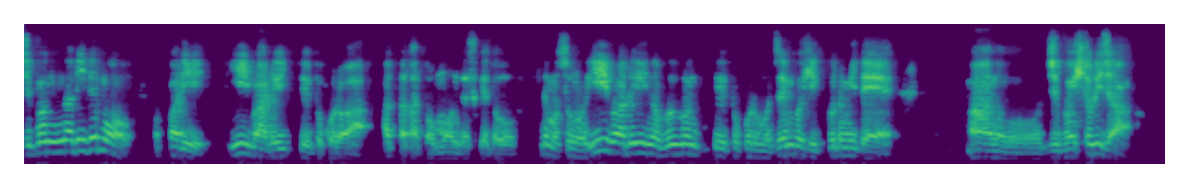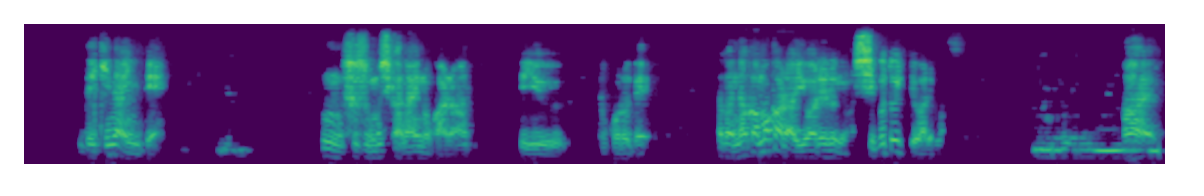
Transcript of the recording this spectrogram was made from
自分なりでも、やっぱり、いい悪いっていうところはあったかと思うんですけど、でもそのいい悪いの部分っていうところも全部ひっくるみで、あのー自分一人じゃできないんで、うん、進むしかないのかなっていうところで。だから仲間から言われるのはしぶといって言われます。はい。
